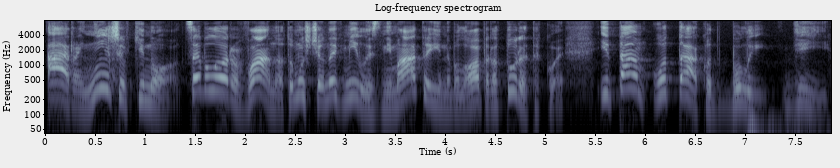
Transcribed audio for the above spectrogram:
А раніше в кіно це було рвано, тому що не вміли знімати і не було апаратури такої. І там отак от були дії.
